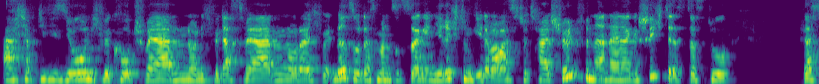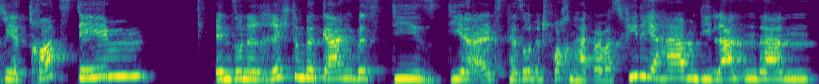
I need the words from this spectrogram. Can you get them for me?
ach, ich habe die Vision, ich will Coach werden und ich will das werden oder ich will, ne, so, dass man sozusagen in die Richtung geht. Aber was ich total schön finde an deiner Geschichte ist, dass du, dass du ja trotzdem in so eine Richtung gegangen bist, die dir als Person entsprochen hat. Weil was viele hier haben, die landen dann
